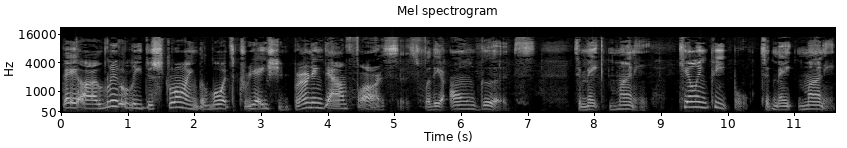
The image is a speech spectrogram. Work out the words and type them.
They are literally destroying the Lord's creation, burning down forests for their own goods to make money killing people to make money.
